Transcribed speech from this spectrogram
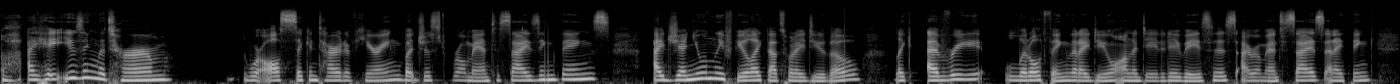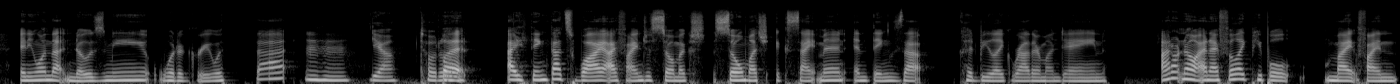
ugh, I hate using the term we're all sick and tired of hearing, but just romanticizing things. I genuinely feel like that's what I do though. Like every little thing that I do on a day to day basis, I romanticize. And I think anyone that knows me would agree with that. Mm-hmm. Yeah, totally. But I think that's why I find just so much so much excitement in things that could be like rather mundane. I don't know, and I feel like people might find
